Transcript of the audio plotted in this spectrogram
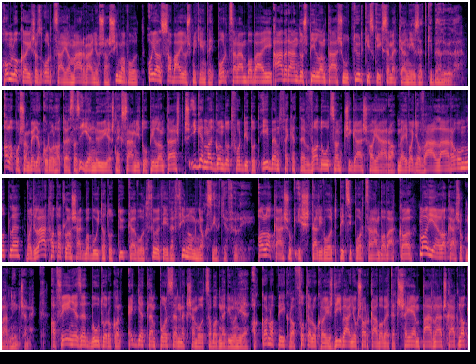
Homloka és az orcája márványosan sima volt, olyan szabályos, miként egy porcelánbabáé, ábrándos pillantású, türkiszkék szemekkel nézett ki belőle. Alaposan begyakorolhatta ezt az igen nőiesnek számító pillantást, és igen nagy gondot fordított ében fekete vadócan csigás hajára, mely vagy a vállára omlott le, vagy láthatatlanságba bújtatott tükkel volt föltéve finom nyakszírtje fölé. A lakásuk is teli volt pici porcelánbabákkal, ma ilyen lakások már nincsenek. A fényezett bútorokon egyetlen porszemnek sem volt szabad megülnie. A kanapékra, fotelokra és díványok sarkába vetett sejem párnácskáknak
